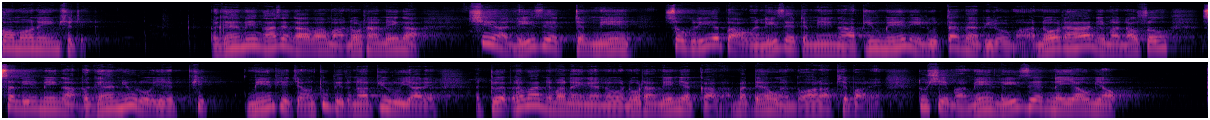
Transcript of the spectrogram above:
common name ဖြစ်တယ်ပကံမင်း55ပါးမှာနော်ထာမင်းက840မင်း စုပ်ကလေးအပါဝင်40မင်းကပြူမင်းနေလို့တတ်မှတ်ပြီးတော့မှနော်ထာကနေမှနောက်ဆုံး14မင်းကပကံမြို့တော်ရဲ့ဖြစ်မင်းဖြစ်ကြောင်းသူတည်တနာပြုလို့ရတဲ့အတွက်ပထမမြန်မာနိုင်ငံတော်နော်ထာမင်းမြတ်ကလာမှတ်တမ်းဝင်သွားတာဖြစ်ပါတယ်သူရှိမှမင်း42ယောက်မြောက်ဘ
